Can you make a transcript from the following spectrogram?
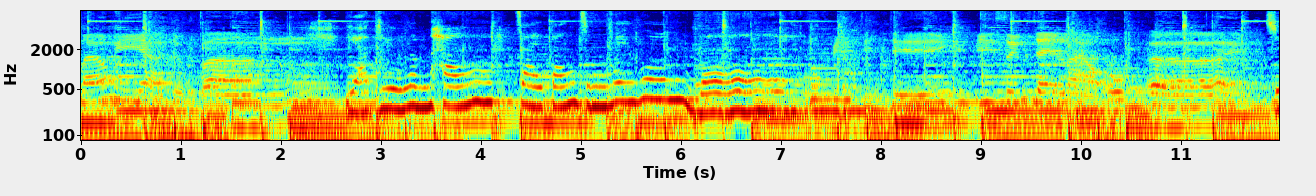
แล้วไม่อยากจะฟัง อยากอยู่ลำพัง ใจตั้งจนไม่วุ่นเลยผิดจริงๆพี่ซึ้งใจแล้วอกเอ่ยจะ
